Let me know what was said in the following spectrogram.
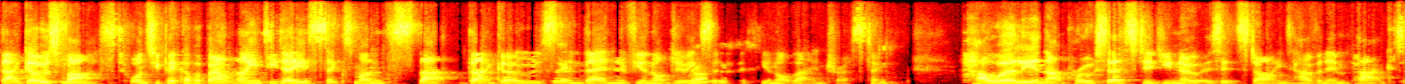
That goes fast. Once you pick up about 90 days, six months, that that goes. And then if you're not doing right. service, you're not that interesting. How early in that process did you notice it starting to have an impact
